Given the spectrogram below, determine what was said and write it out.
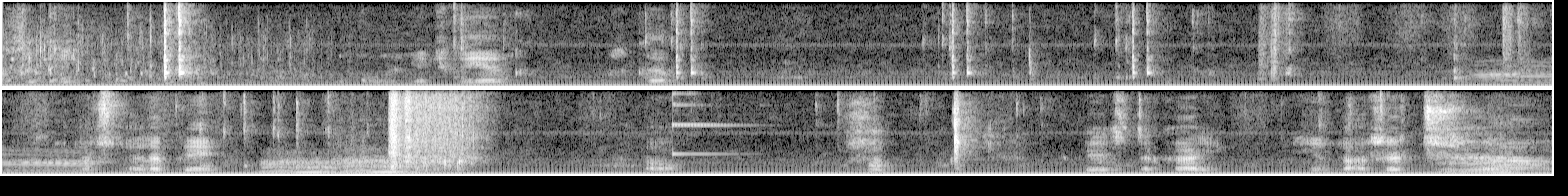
muzyki. Ogólnie dźwięk, muzykę. Znacznie lepiej. O. Hm. Jest taka jedna rzecz. a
